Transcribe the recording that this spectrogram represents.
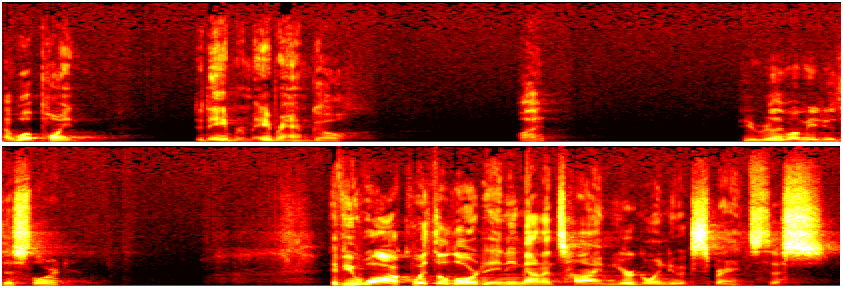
At what point did Abraham, Abraham go, What? Do you really want me to do this, Lord? If you walk with the Lord in any amount of time, you're going to experience this.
